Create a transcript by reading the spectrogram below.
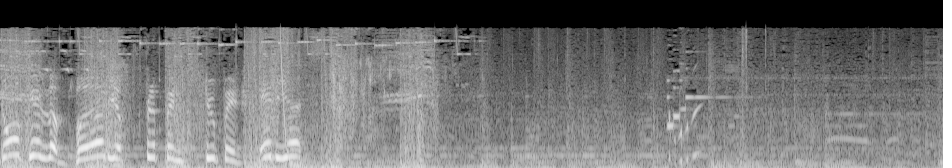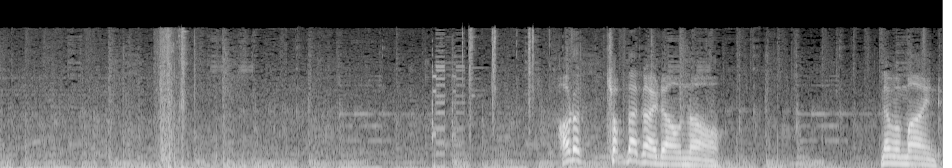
don't kill the bird, you stupid idiot. How to chop that guy down now? Never mind.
